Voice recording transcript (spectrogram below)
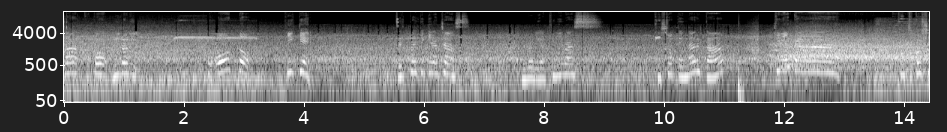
さあここ緑。おっと PK 絶対的なチャンス。緑が切ります。決勝点なるか？決めた勝ち越し。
